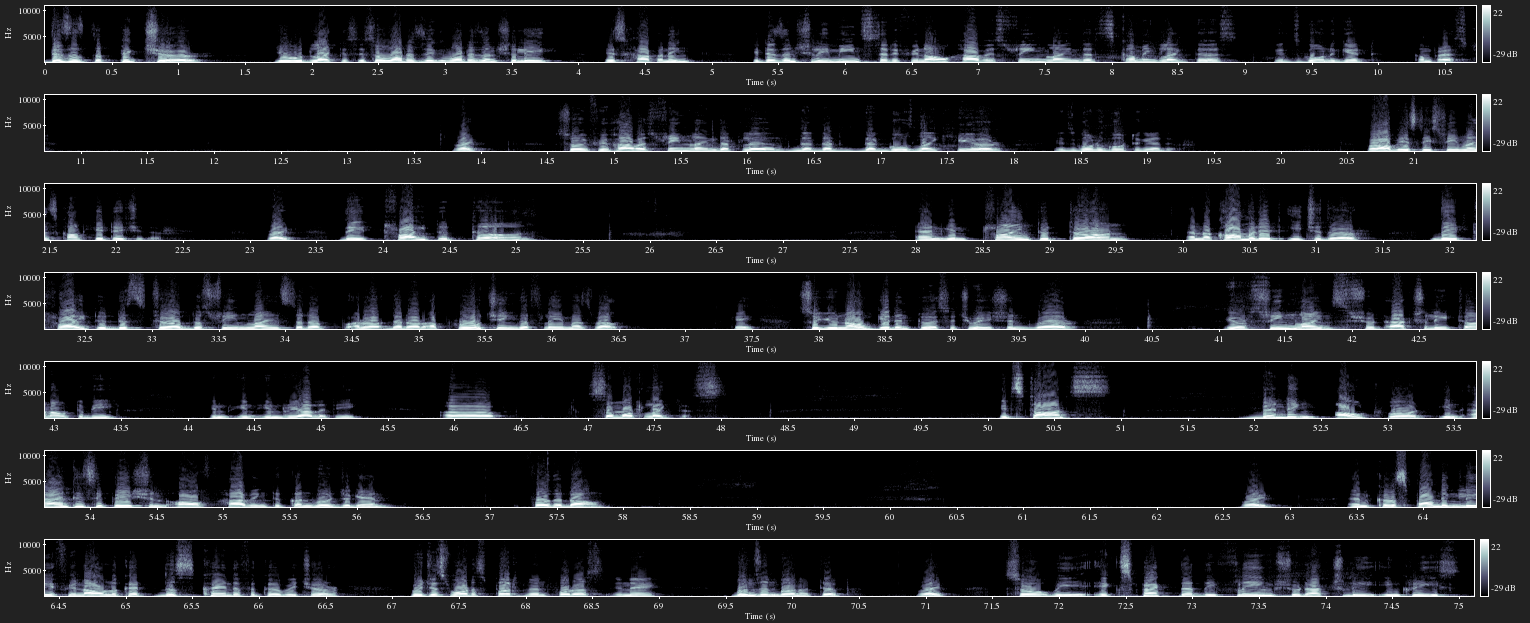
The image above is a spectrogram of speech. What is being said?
This is the picture you would like to see. So what is it, what essentially is happening? It essentially means that if you now have a streamline that is coming like this it is going to get compressed. Right so if you have a streamline that, that, that, that goes like here it is going to go together but obviously streamlines can't hit each other right they try to turn and in trying to turn and accommodate each other they try to disturb the streamlines that are, that are approaching the flame as well okay. So you now get into a situation where your streamlines should actually turn out to be in, in, in reality uh, somewhat like this. It starts bending outward in anticipation of having to converge again further down. Right? And correspondingly if you now look at this kind of a curvature which is what is pertinent for us in a Bunsen burner tip right. So we expect that the flame should actually increase.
